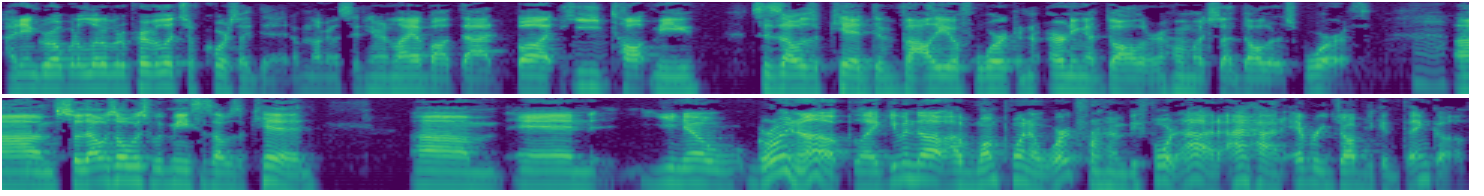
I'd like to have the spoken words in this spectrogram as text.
I didn't grow up with a little bit of privilege? Of course I did. I'm not gonna sit here and lie about that. But he mm-hmm. taught me since I was a kid the value of work and earning a dollar and how much that dollar is worth. Mm-hmm. Um, so that was always with me since I was a kid. Um, and you know, growing up, like even though at one point I worked for him, before that I had every job you can think of.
